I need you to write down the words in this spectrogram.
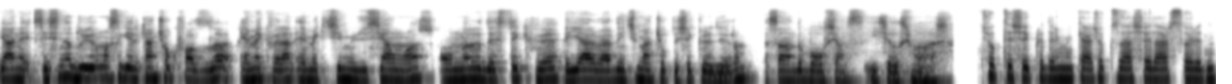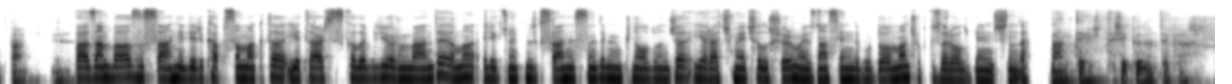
yani sesini duyurması gereken çok fazla emek veren emekçi müzisyen var. Onlara destek ve yer verdiğin için ben çok teşekkür ediyorum. Sana da bol şans, iyi çalışmalar. Çok teşekkür ederim İlker. Çok güzel şeyler söyledin. Ben Bazen bazı sahneleri kapsamakta yetersiz kalabiliyorum ben de ama elektronik müzik sahnesinde de mümkün olduğunca yer açmaya çalışıyorum. O yüzden senin de burada olman çok güzel oldu benim için de. ben te- teşekkür ederim tekrar.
